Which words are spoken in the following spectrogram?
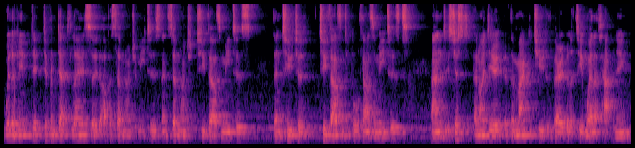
we're looking at di different depth layers. So the upper 700 meters, then 700 to 2,000 meters, then 2 to 2,000 to 4,000 meters. And it's just an idea of the magnitude of the variability and where that's happening.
